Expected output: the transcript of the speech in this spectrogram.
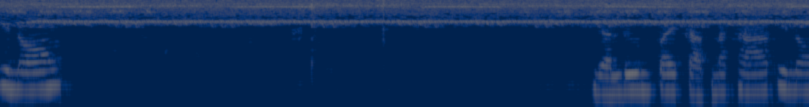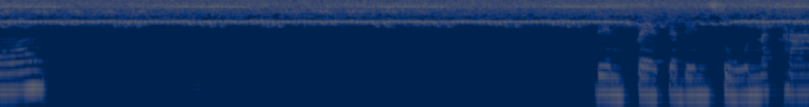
พี่น้อง อย่าลืมไปกลับนะคะพี่น้อง เด่นแปดกับเด่นศูนย์นะคะ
